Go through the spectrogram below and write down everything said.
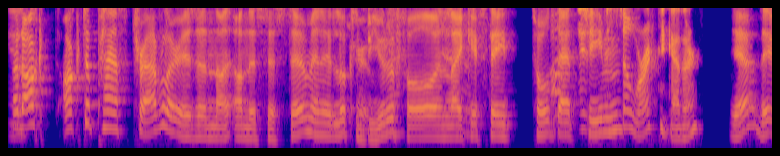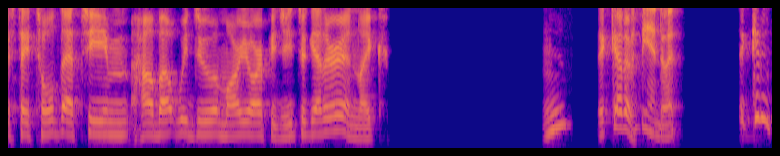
but know. Oct- Octopath Traveler is on the, on the system, and it looks True. beautiful. And Yeah. like, if they told Oh, that they- team, they still work together. Yeah, they, if they told that team, how about we do a Mario RPG together, and like, hmm, they could have gotta be into it. They can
